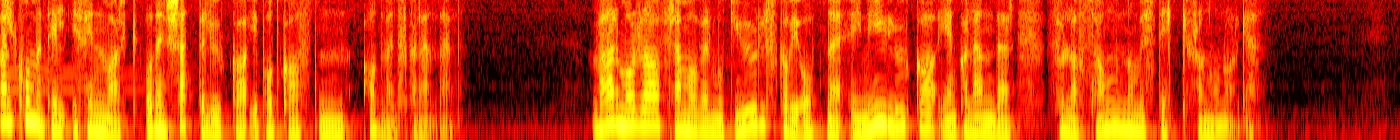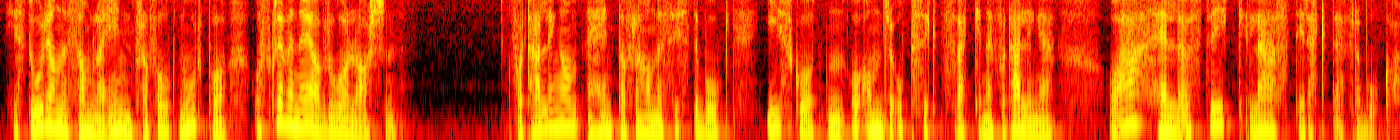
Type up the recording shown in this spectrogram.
Velkommen til I Finnmark og den sjette luka i podkasten Adventskalenderen. Hver morgen fremover mot jul skal vi åpne ei ny luka i en kalender full av sagn og mystikk fra Nord-Norge. Historiene er samla inn fra folk nordpå og skrevet ned av Roar Larsen. Fortellingene er henta fra hans siste bok Isgåten og andre oppsiktsvekkende fortellinger, og jeg, Helle Østvik, leser direkte fra boka.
